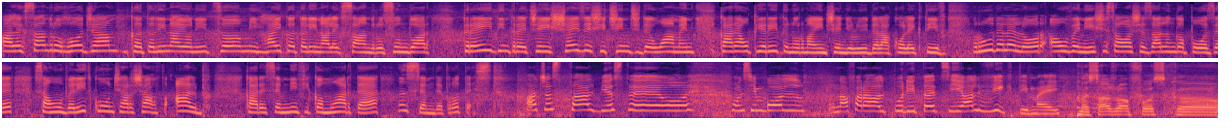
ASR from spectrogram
Alexandru Hogea, Cătălina Ioniță, Mihai Cătălin Alexandru sunt doar trei dintre cei 65 de oameni care au pierit în urma incendiului de la colectiv. Rudele lor au venit și s-au așezat lângă poze, s-au învelit cu un cearșaf alb, care semnifică moartea în semn de protest. Acest alb este o, un simbol, în afara al purității, al victimei. Mesajul a fost că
